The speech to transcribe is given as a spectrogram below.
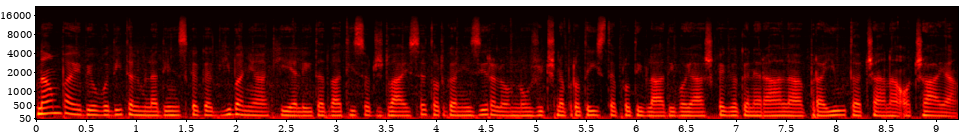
Nampa je bil voditelj mladinskega gibanja, ki je leta 2020 organiziralo množične proteste proti vladi vojaškega generala Prajuta Čana Očaja.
